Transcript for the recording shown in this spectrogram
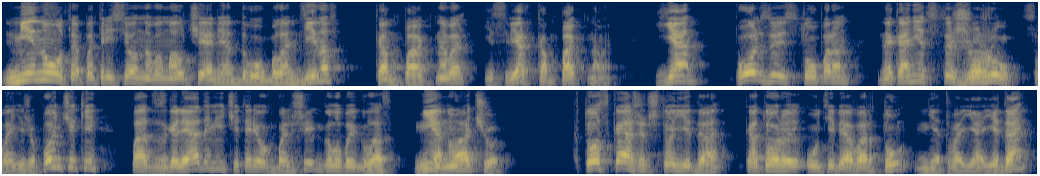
Минута потрясенного молчания двух блондинов, компактного и сверхкомпактного. Я, пользуясь ступором, наконец-то жру свои же пончики под взглядами четырех больших голубых глаз. Не, ну а чё? Кто скажет, что еда, которая у тебя во рту, не твоя еда?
